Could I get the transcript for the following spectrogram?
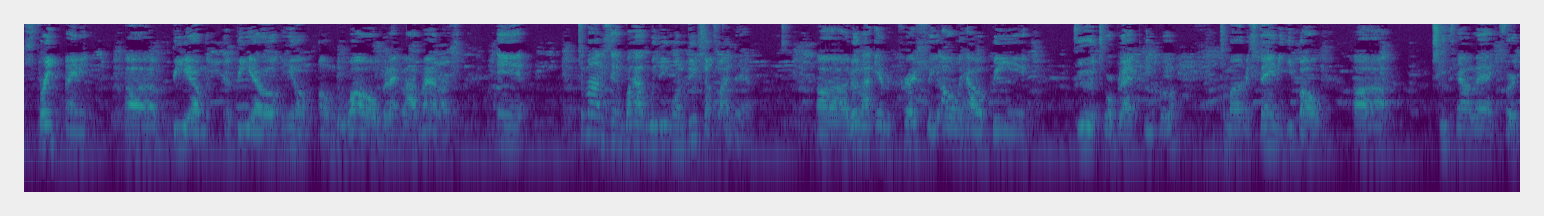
spray painted uh, BL, BLM on the wall, Black Lives Matter, and to my understanding, why would you want to do something like that? Uh, look like Elvis Presley always have been good toward black people. To my understanding, he bought uh, two Cadillacs for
